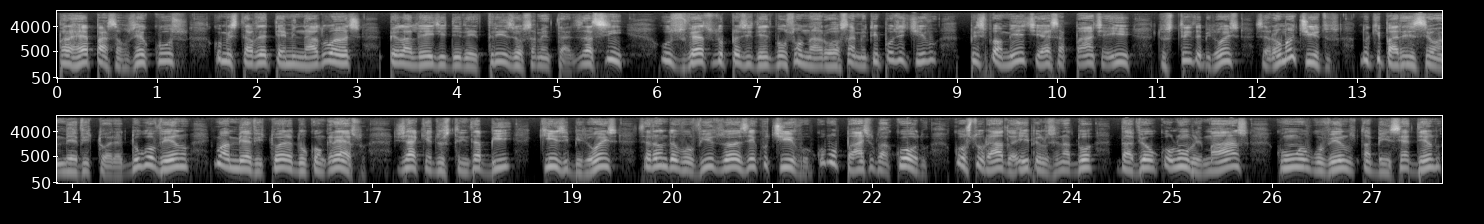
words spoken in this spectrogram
para repassar os recursos, como estava determinado antes pela Lei de Diretrizes Orçamentárias. Assim, os vetos do presidente Bolsonaro ao orçamento impositivo, principalmente essa parte aí dos 30 bilhões, serão mantidos, no que parece ser uma meia vitória do governo e uma meia vitória do do Congresso, já que dos 30 bi, 15 bilhões serão devolvidos ao Executivo, como parte do acordo costurado aí pelo senador Davi Alcolumbre, mas com o governo também cedendo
